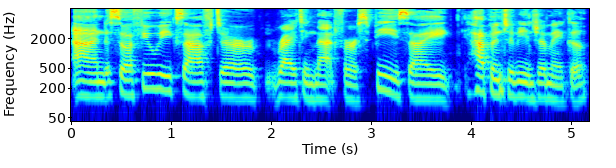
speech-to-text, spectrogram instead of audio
And so a few weeks after writing that first piece, I happened to be in Jamaica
